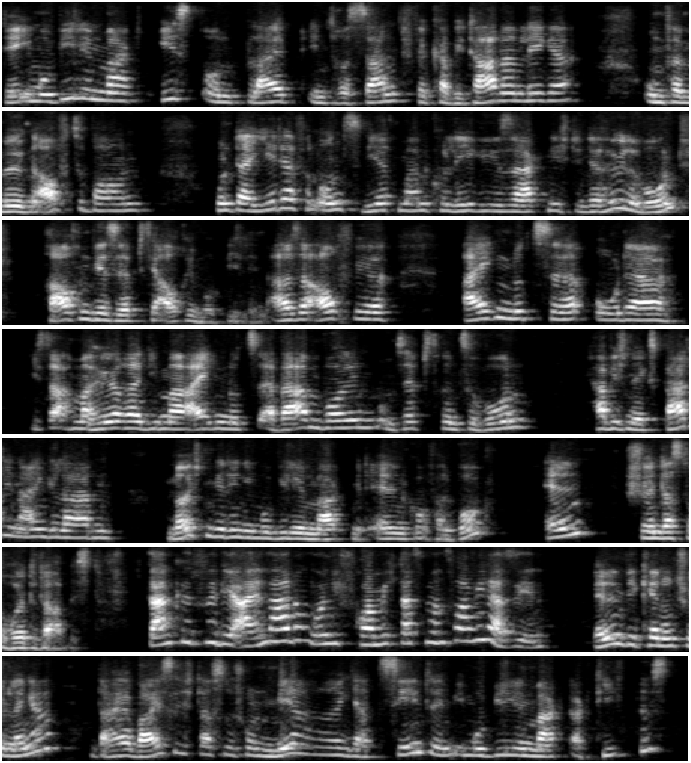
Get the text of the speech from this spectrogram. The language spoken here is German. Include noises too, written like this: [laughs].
Der Immobilienmarkt ist und bleibt interessant für Kapitalanleger, um Vermögen aufzubauen. Und da jeder von uns, wie hat mein Kollege gesagt, nicht in der Höhle wohnt, brauchen wir selbst ja auch Immobilien. Also auch für Eigennutzer oder ich sage mal Hörer, die mal Eigennutz erwerben wollen, um selbst drin zu wohnen, habe ich eine Expertin eingeladen. Leuchten wir den Immobilienmarkt mit Ellen Kof-van-Burg. Ellen, schön, dass du heute da bist. Danke für die Einladung und ich freue mich, dass wir uns mal wiedersehen. Ellen, wir kennen uns schon länger. Daher weiß ich, dass du schon mehrere Jahrzehnte im Immobilienmarkt aktiv bist.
